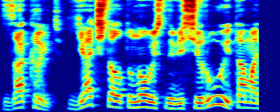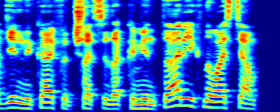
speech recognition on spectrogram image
закрыть. Я читал эту новость на Весеру, и там отдельный кайф это читать всегда комментарии к новостям.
